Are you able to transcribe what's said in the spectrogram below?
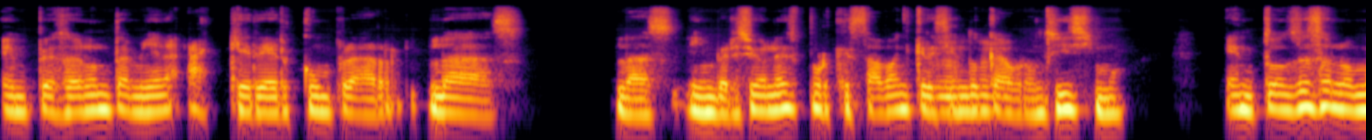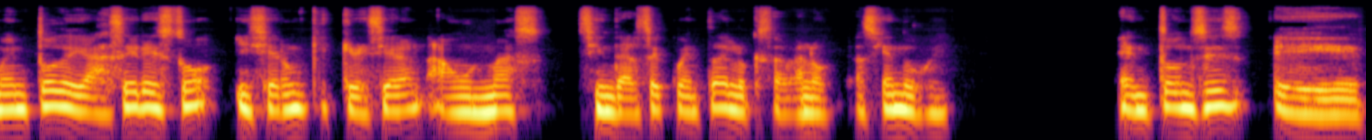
empezaron también a querer comprar las, las inversiones porque estaban creciendo Ujú. cabroncísimo. Entonces al momento de hacer esto, hicieron que crecieran aún más sin darse cuenta de lo que estaban haciendo, güey. Entonces, eh,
